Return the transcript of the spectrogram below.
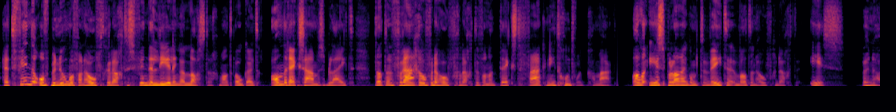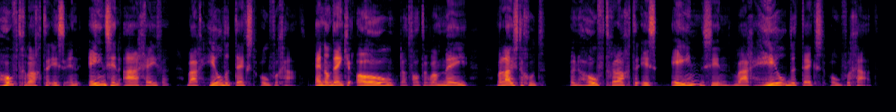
Het vinden of benoemen van hoofdgedachten vinden leerlingen lastig, want ook uit andere examens blijkt dat een vraag over de hoofdgedachte van een tekst vaak niet goed wordt gemaakt. Allereerst belangrijk om te weten wat een hoofdgedachte is. Een hoofdgedachte is in één zin aangeven waar heel de tekst over gaat. En dan denk je, oh, dat valt toch wel mee. Maar luister goed. Een hoofdgedachte is één zin waar heel de tekst over gaat.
